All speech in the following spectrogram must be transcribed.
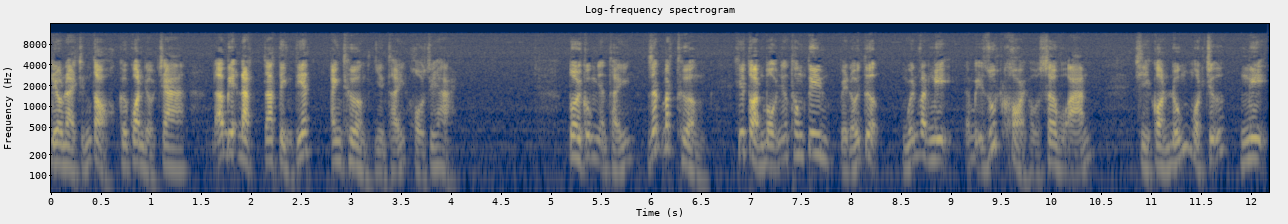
Điều này chứng tỏ cơ quan điều tra đã bịa đặt ra tình tiết anh Thường nhìn thấy Hồ Duy Hải. Tôi cũng nhận thấy rất bất thường khi toàn bộ những thông tin về đối tượng Nguyễn Văn Nghị đã bị rút khỏi hồ sơ vụ án, chỉ còn đúng một chữ Nghị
